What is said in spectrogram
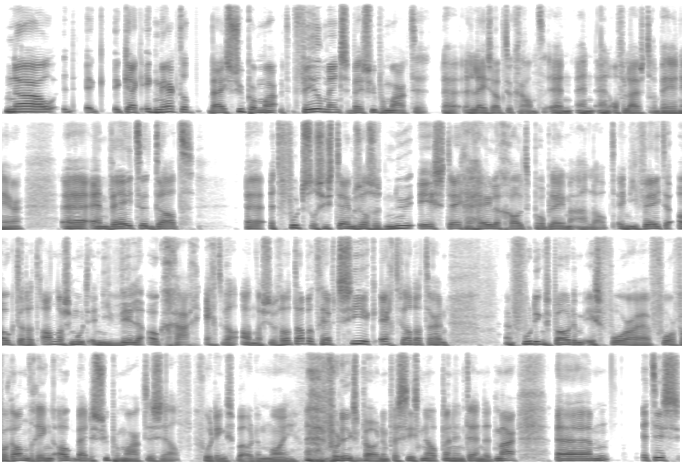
Nou, kijk, ik merk dat bij supermarkten, veel mensen bij supermarkten lezen ook de krant en, en, en of luisteren BNR. en weten dat uh, het voedselsysteem zoals het nu is tegen hele grote problemen aanloopt. En die weten ook dat het anders moet en die willen ook graag echt wel anders. Dus wat dat betreft zie ik echt wel dat er een, een voedingsbodem is voor, uh, voor verandering, ook bij de supermarkten zelf. Voedingsbodem, mooi. voedingsbodem, precies, no pun intended. Maar um, het is,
